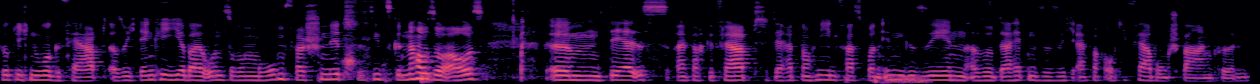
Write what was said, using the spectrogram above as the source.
wirklich nur gefärbt. Also ich denke hier bei unserem Rumverschnitt sieht es genauso aus. Ähm, der ist einfach gefärbt. Der hat noch nie ein Fass von innen gesehen. Also da hätten sie sich einfach auch die Färbung sparen können.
